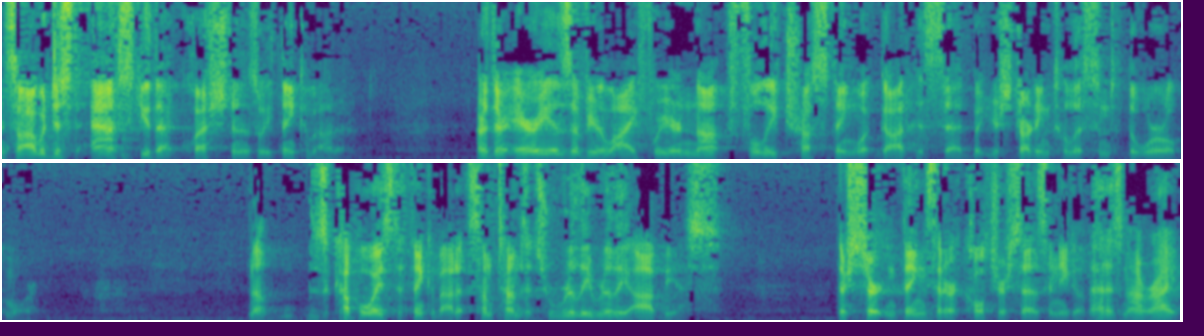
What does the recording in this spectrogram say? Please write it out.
And so I would just ask you that question as we think about it. Are there areas of your life where you're not fully trusting what God has said, but you're starting to listen to the world more? Now, there's a couple ways to think about it. Sometimes it's really, really obvious. There's certain things that our culture says and you go, that is not right.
